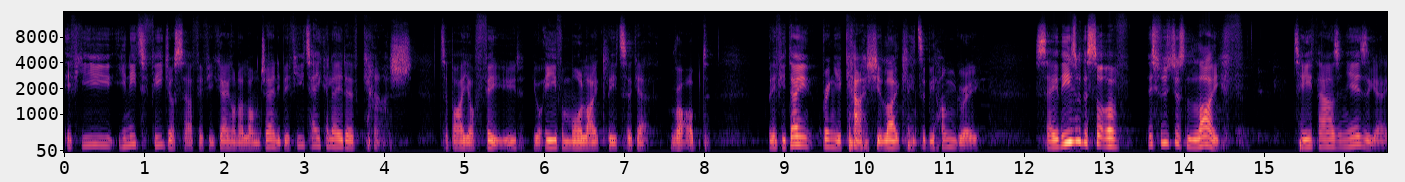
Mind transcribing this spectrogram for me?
if you, you need to feed yourself if you're going on a long journey, but if you take a load of cash to buy your food, you're even more likely to get robbed. But if you don't bring your cash, you're likely to be hungry. So these were the sort of, this was just life 2,000 years ago.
